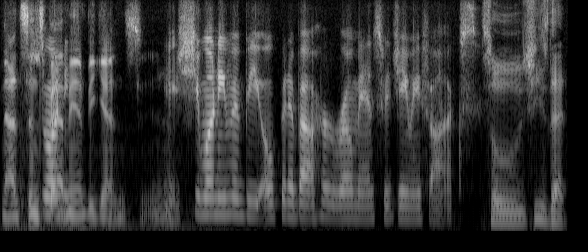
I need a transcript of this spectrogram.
Not since Sorry. Batman Begins. you know? She won't even be open about her romance with Jamie Foxx. So she's dead.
